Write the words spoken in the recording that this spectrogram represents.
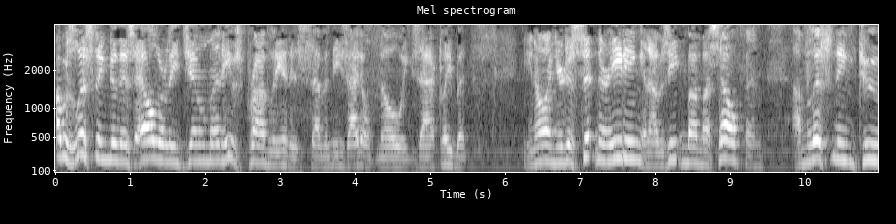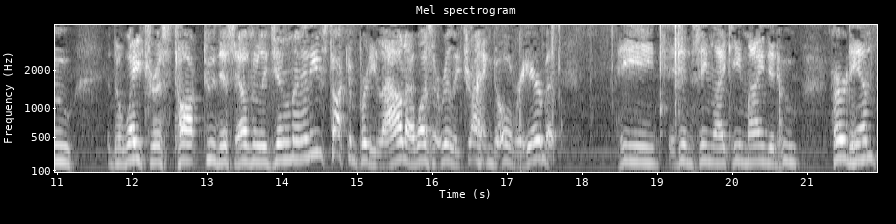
I was listening to this elderly gentleman. He was probably in his seventies. I don't know exactly, but you know, and you're just sitting there eating, and I was eating by myself, and I'm listening to the waitress talked to this elderly gentleman, and he was talking pretty loud. I wasn't really trying to overhear, but he it didn't seem like he minded who heard him.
